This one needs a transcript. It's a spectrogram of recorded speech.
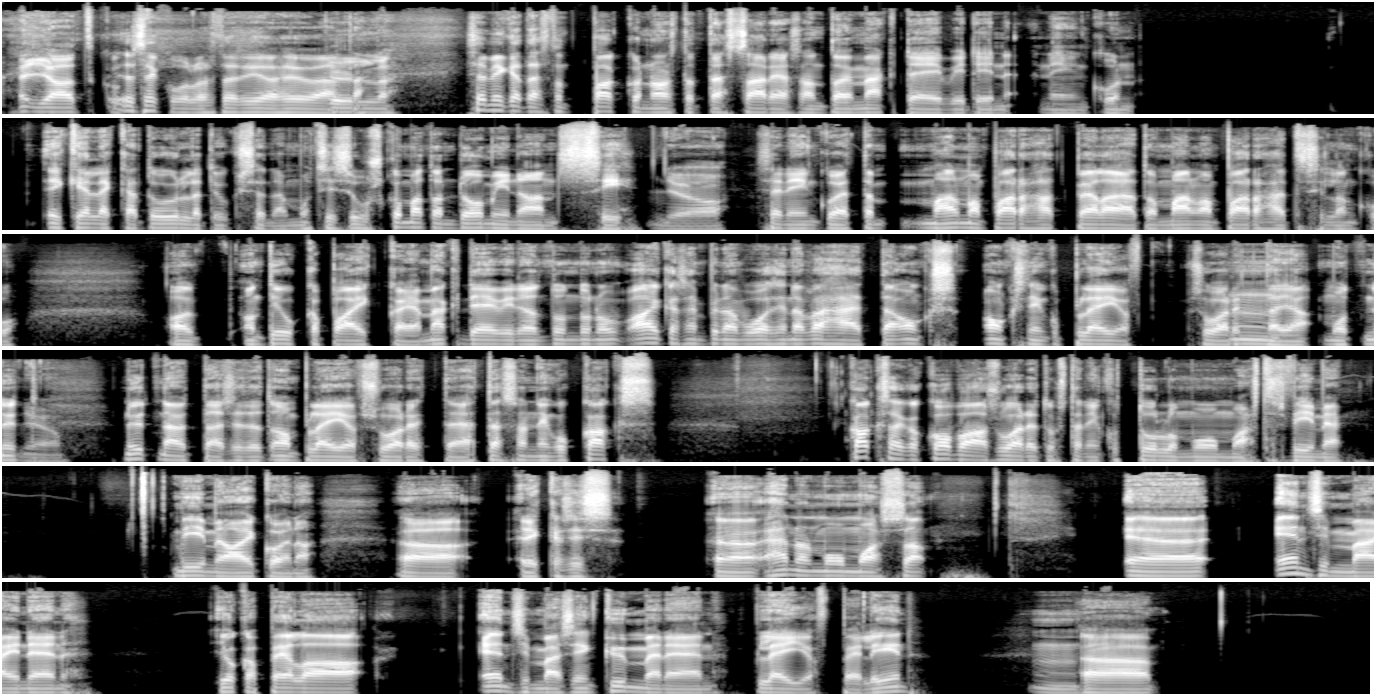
jatku? Ja se kuulostaa ihan hyvältä. Kyllä. Se, mikä tästä on pakko nostaa tässä sarjassa, on toi McDavidin, niin kun, ei kellekään tule yllätyksenä, mutta siis uskomaton dominanssi. Joo. Se, niin kuin, että maailman parhaat pelaajat on maailman parhaita silloin, kun on, on tiukka paikka. Ja McDavid on tuntunut aikaisempina vuosina vähän, että onko niin playoff-suorittaja, mm. mutta nyt, Joo. Nyt näyttää siltä, että on playoff-suorittaja. Tässä on niin kuin kaksi, kaksi aika kovaa suoritusta niin kuin tullut muun muassa tässä viime, viime aikoina. Äh, eli siis äh, hän on muun muassa äh, ensimmäinen, joka pelaa ensimmäisiin kymmeneen playoff-peliin. Mm. Äh,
